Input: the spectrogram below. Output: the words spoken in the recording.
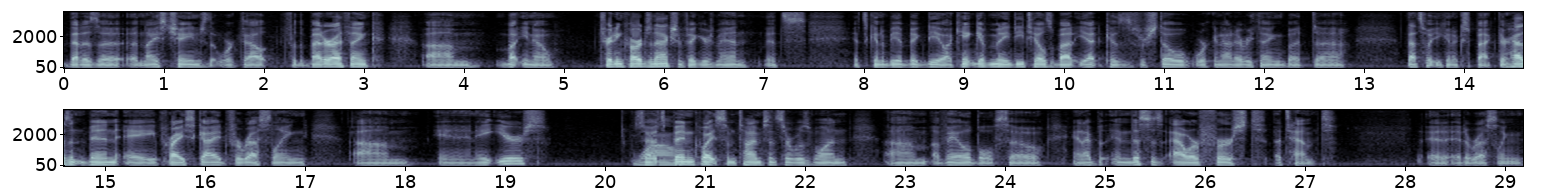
that is a, a nice change that worked out for the better, I think. Um, but you know, trading cards and action figures, man, it's it's going to be a big deal. I can't give many details about it yet because we're still working out everything, but uh, that's what you can expect. There hasn't been a price guide for wrestling um, in eight years. So it's Wow. been quite some time since there was one um, available. So, and I and this is our first attempt at, at a wrestling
